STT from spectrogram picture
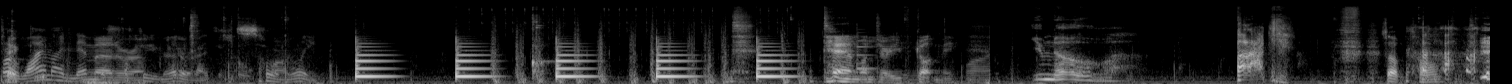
Bro, why am I never Murderer. fucking murderer? It's so annoying. Damn, Andre, you've got me. You know. What's up, Tom?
